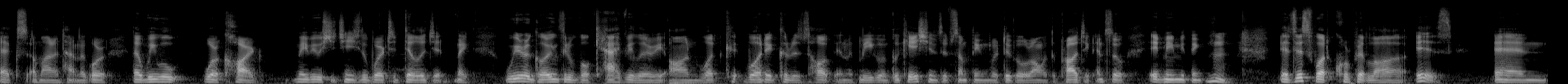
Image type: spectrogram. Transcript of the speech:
X amount of time, like, or that we will work hard. Maybe we should change the word to diligent. Like we are going through vocabulary on what could, what it could result in like legal implications if something were to go wrong with the project. And so it made me think, hmm, is this what corporate law is? And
